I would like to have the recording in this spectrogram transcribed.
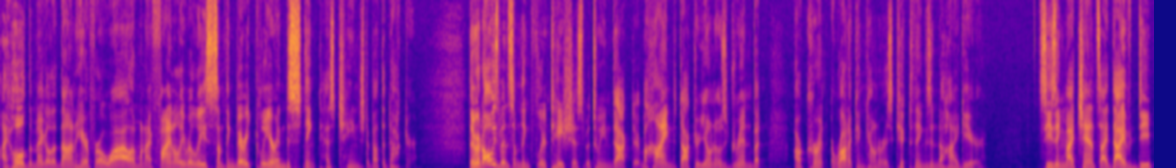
I hold the megalodon here for a while, and when I finally release, something very clear and distinct has changed about the doctor. There had always been something flirtatious between Doctor behind Dr. Yono's grin, but our current erotic encounter has kicked things into high gear. Seizing my chance, I dive deep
